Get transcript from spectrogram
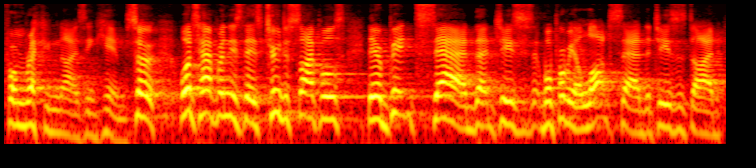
from recognizing him. So, what's happened is there's two disciples. They're a bit sad that Jesus, well, probably a lot sad that Jesus died.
